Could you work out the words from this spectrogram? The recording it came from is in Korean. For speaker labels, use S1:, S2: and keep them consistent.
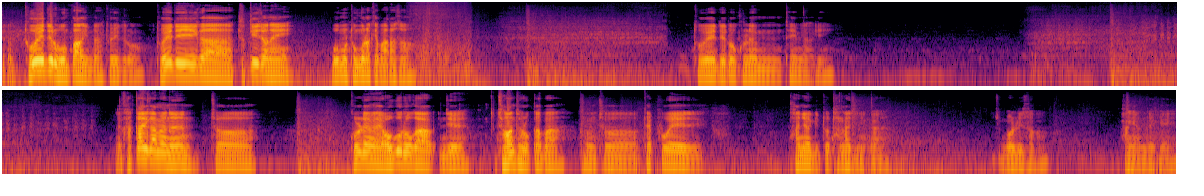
S1: 자, 도에디로 몸빵입니다. 도에디로. 도에디가 죽기 전에 몸을 동그랗게 말아서 도에디로 골렘 테이밍하기. 네, 가까이 가면은 저 골렘의 어그로가 이제 저한테 올까봐 그럼 저 대포의 관역이 또 달라지니까 좀 멀리서 방해 안 되게.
